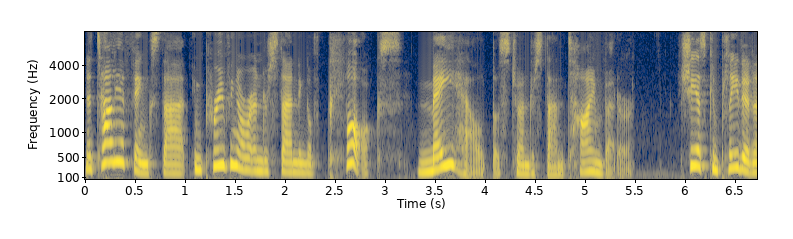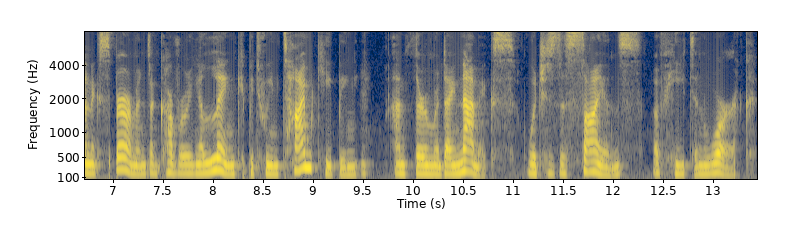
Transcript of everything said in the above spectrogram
Natalia thinks that improving our understanding of clocks may help us to understand time better. She has completed an experiment uncovering a link between timekeeping and thermodynamics, which is the science of heat and work.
